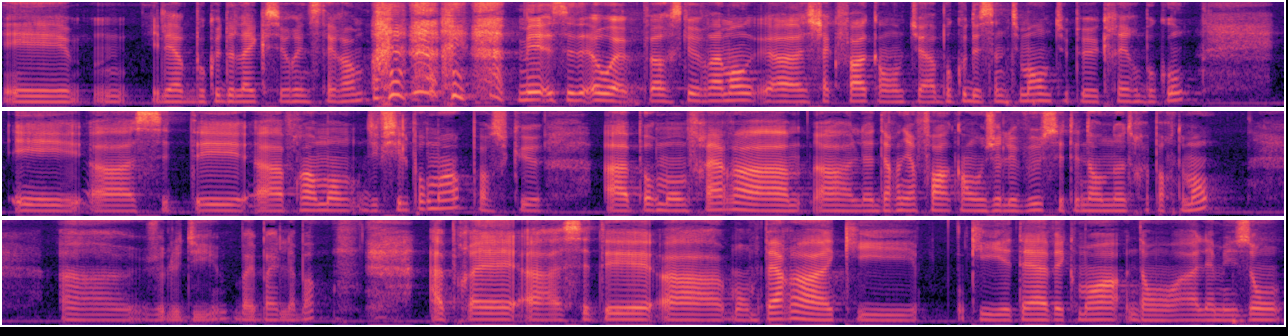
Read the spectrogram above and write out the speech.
Et mm, il y a beaucoup de likes sur Instagram. Mais c'est, ouais, parce que vraiment, chaque fois, quand tu as beaucoup de sentiments, tu peux écrire beaucoup. Et euh, c'était euh, vraiment difficile pour moi parce que euh, pour mon frère, la dernière fois quand je l'ai vu, c'était dans notre appartement. je lui dis bye bye là-bas. Après, c'était mon père qui, qui était avec moi dans la maison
